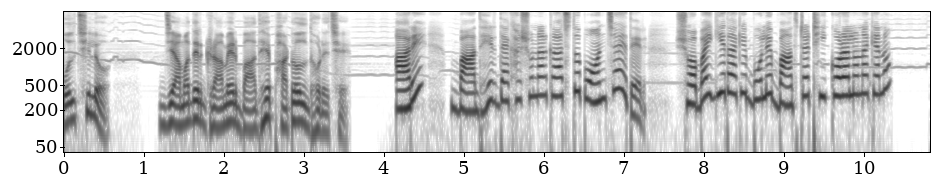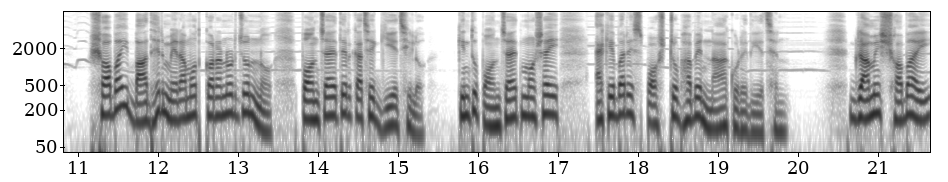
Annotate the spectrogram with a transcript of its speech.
বলছিল যে আমাদের গ্রামের বাঁধে ফাটল ধরেছে। আরে বাঁধের দেখাশোনার কাজ তো পঞ্চায়েতের। সবাই গিয়ে তাকে বলে বাঁধটা ঠিক করালো না কেন? সবাই বাঁধের মেরামত করানোর জন্য পঞ্চায়েতের কাছে গিয়েছিল কিন্তু পঞ্চায়েত মশাই একেবারে স্পষ্টভাবে না করে দিয়েছেন। গ্রামের সবাই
